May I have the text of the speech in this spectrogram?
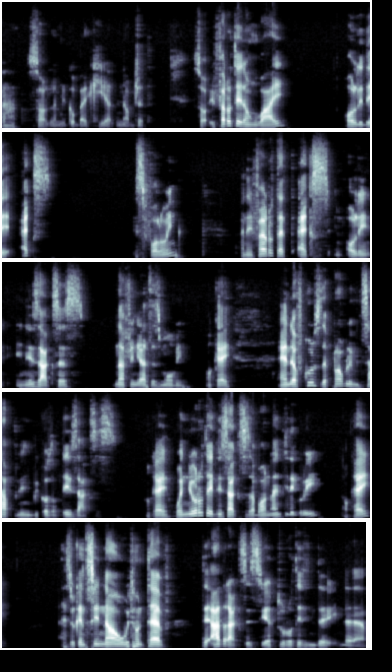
uh, sorry let me go back here in object. So if I rotate on y only the x is following and if I rotate x in only in his axis nothing else is moving okay? And of course the problem is happening because of this axis okay? When you rotate this axis about 90 degree okay as you can see now we don't have the other axis here to rotate in the in the,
